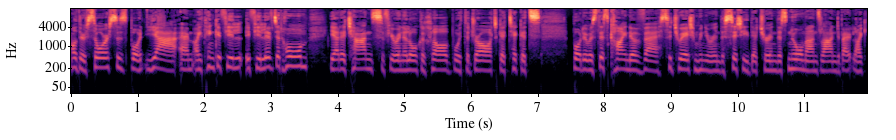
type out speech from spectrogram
other sources. But yeah, um, I think if you if you lived at home, you had a chance if you're in a local club with the draw to get tickets. But it was this kind of uh, situation when you're in the city that you're in this no man's land about like,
